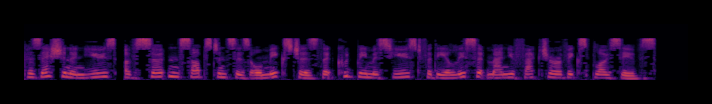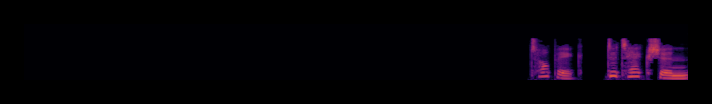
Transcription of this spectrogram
possession and use, of certain substances or mixtures that could be misused for the illicit manufacture of explosives. Detection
